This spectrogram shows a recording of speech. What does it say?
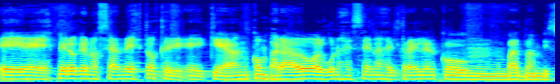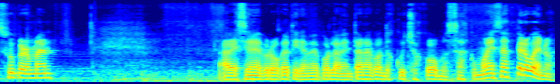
Eh, espero que no sean de estos que, eh, que han comparado algunas escenas del tráiler con Batman v Superman. A veces me provoca tirarme por la ventana cuando escucho cosas como esas, pero bueno,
